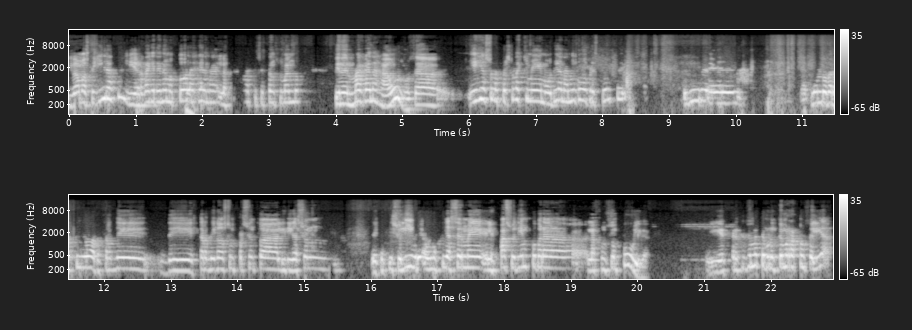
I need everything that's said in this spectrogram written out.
Y vamos a seguir así, y de verdad que tenemos todas las ganas, las personas que se están sumando tienen más ganas aún, o sea, ellas son las personas que me motivan a mí como presidente seguir eh, haciendo partido, a pesar de, de estar dedicado 100% a litigación de ejercicio libre, aún así hacerme el espacio de tiempo para la función pública. Y es precisamente por un tema de responsabilidad.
